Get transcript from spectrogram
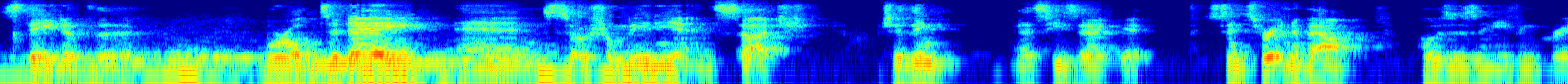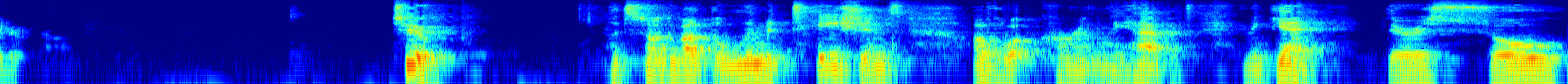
state of the world today and social media and such, which I think, as he's uh, since written about, poses an even greater problem. Two, let's talk about the limitations of what currently happens. And again, there is so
